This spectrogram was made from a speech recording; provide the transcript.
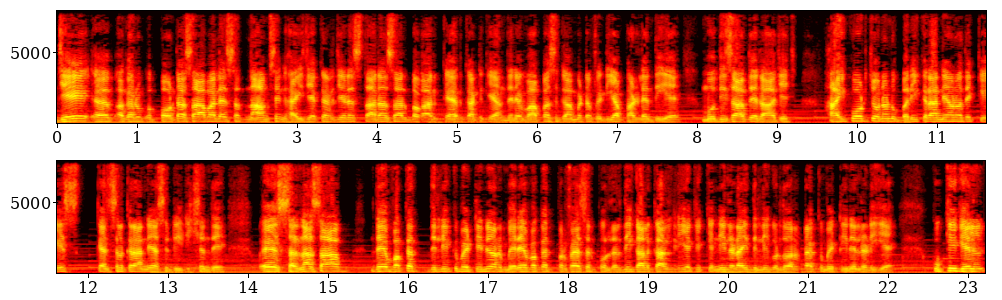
ਜੇ ਅਗਰ ਪੌਂਟਾ ਸਾਹਿਬ ਵਾਲੇ ਸਤਨਾਮ ਸਿੰਘ ਹਾਈਜੈਕਰ ਜਿਹੜੇ 17 ਸਾਲ ਬਾਹਰ ਕੈਦ ਕੱਟ ਕੇ ਆਂਦੇ ਨੇ, ਵਾਪਸ ਗਵਰਨਮੈਂਟ ਆਫ ਇੰਡੀਆ ਫੜ ਲੈਂਦੀ ਹੈ ਮੋਦੀ ਸਾਹਿਬ ਦੇ ਰਾਜ ਵਿੱਚ ਹਾਈ ਕੋਰਟ 'ਚ ਉਹਨਾਂ ਨੂੰ ਬਰੀ ਕਰਾਣੇ ਆ ਉਹਨਾਂ ਤੇ ਕੇਸ ਕੈਨਸਲ ਕਰਾਣੇ ਆ ਸੈਡੀਸ਼ਨ ਦੇ। ਇਹ ਸਰਨਾ ਸਾਹਿਬ ਦੇ ਵਕਤ ਦਿੱਲੀ ਕਮੇਟੀ ਨੇ ਔਰ ਮੇਰੇ ਵਕਤ ਪ੍ਰੋਫੈਸਰ ਭੁੱਲਰ ਦੀ ਗੱਲ ਕਰ ਲਈ ਹੈ ਕਿ ਕਿੰਨੀ ਲੜਾਈ ਦਿੱਲੀ ਗੁਰਦੁਆਰਾ ਕਮੇਟੀ ਨੇ ਲੜੀ ਹੈ। ਕੁੱਕੀ ਗਿੱਲ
